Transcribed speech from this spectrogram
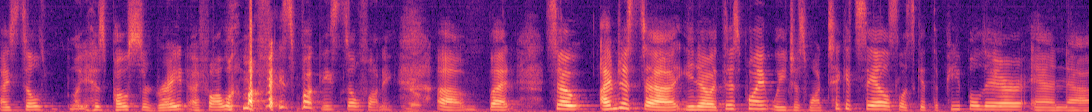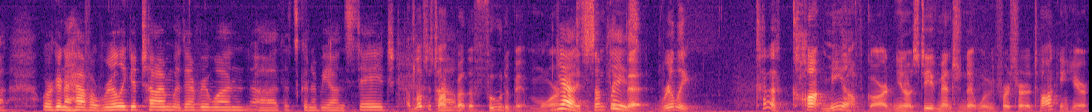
I still, his posts are great. I follow him on Facebook. He's still funny. Yep. Um, but so I'm just, uh, you know, at this point, we just want ticket sales. Let's get the people there, and uh, we're going to have a really good time with everyone uh, that's going to be on stage. I'd love to talk Um, about the food a bit more. yes, it's something please. that really kind of caught me off guard. You know, Steve mentioned it when we first started talking here.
